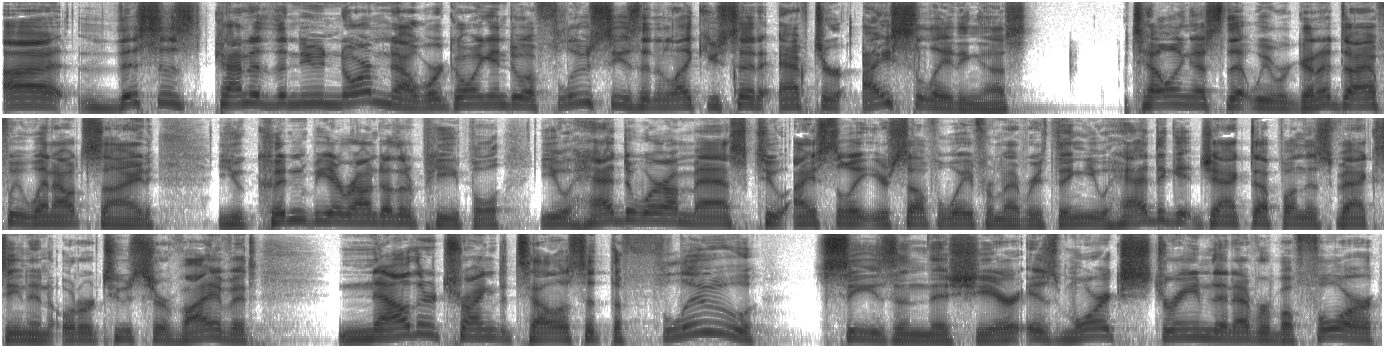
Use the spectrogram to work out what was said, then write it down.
uh, Uh, this is kind of the new norm now. We're going into a flu season, and like you said, after isolating us, telling us that we were going to die if we went outside. You couldn't be around other people. You had to wear a mask to isolate yourself away from everything. You had to get jacked up on this vaccine in order to survive it. Now they're trying to tell us that the flu season this year is more extreme than ever before.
